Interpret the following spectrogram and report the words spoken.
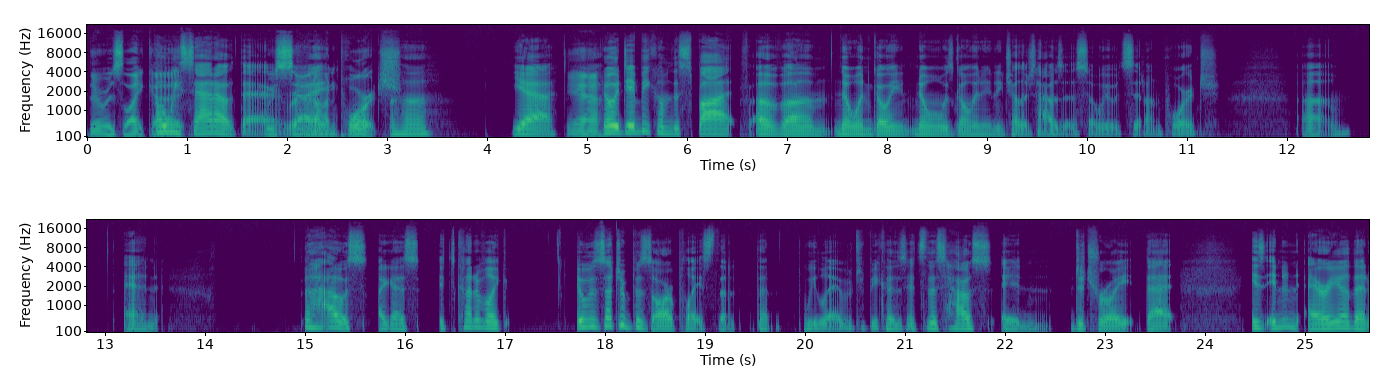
there was like a, oh, we sat out there. we sat right? on porch. Uh huh. Yeah. Yeah. No, it did become the spot of um no one going no one was going in each other's houses, so we would sit on porch. Um and the house, I guess, it's kind of like it was such a bizarre place that that we lived because it's this house in Detroit that is in an area that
